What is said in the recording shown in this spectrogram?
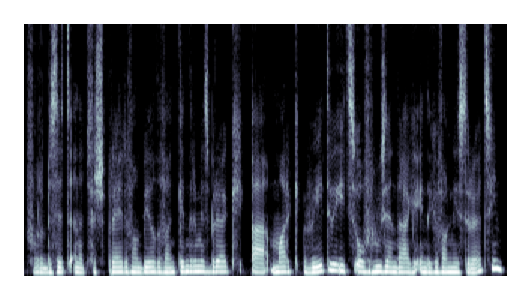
voor het bezit en het verspreiden van beelden van kindermisbruik. Uh, Mark, weten we iets over hoe zijn dagen in de gevangenis eruit zien?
